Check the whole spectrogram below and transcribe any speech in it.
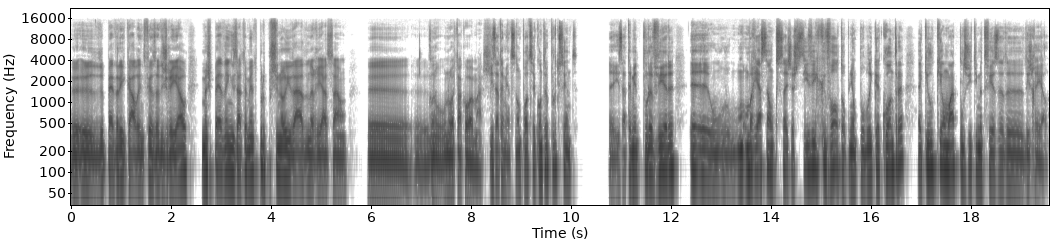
eh, eh, de pedra e cal em defesa de Israel, mas pedem exatamente proporcionalidade na reação uh, claro. no, no ataque ao Hamas. Exatamente, não pode ser contraproducente. Eh, exatamente por haver uh, uma reação que seja excessiva e que volte a opinião pública contra aquilo que é um ato de legítima defesa de, de Israel.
